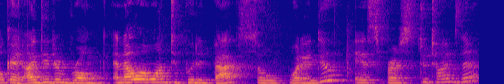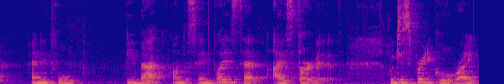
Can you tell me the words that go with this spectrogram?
okay I did it wrong. And now I want to put it back. So what I do is press two times there and it will be back on the same place that I started it which is pretty cool right?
